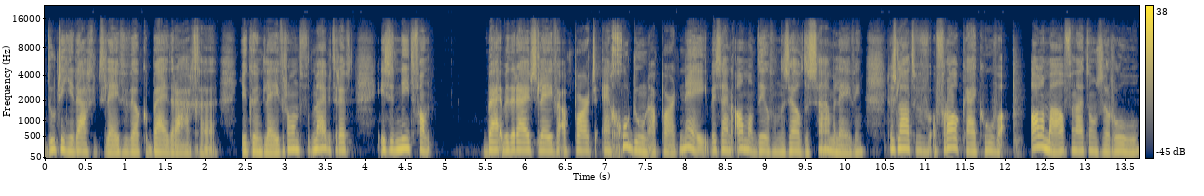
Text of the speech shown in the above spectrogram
doet in je dagelijks leven, welke bijdrage je kunt leveren. Want wat mij betreft is het niet van bij bedrijfsleven apart en goed doen apart. Nee, we zijn allemaal deel van dezelfde samenleving. Dus laten we vooral kijken hoe we allemaal vanuit onze rol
